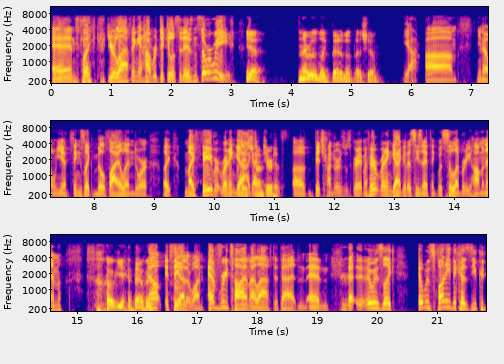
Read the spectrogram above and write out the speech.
and like you're laughing at how ridiculous it is, and so are we. Yeah, and I really like that about that show. Yeah. Um, you know, you had things like MILF Island or like my favorite running gag I think of uh, Bitch Hunters was great. My favorite running gag of this season I think was Celebrity Homonym. Oh yeah, that was. No, it's the other one. Every time I laughed at that, and, and it was like it was funny because you could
